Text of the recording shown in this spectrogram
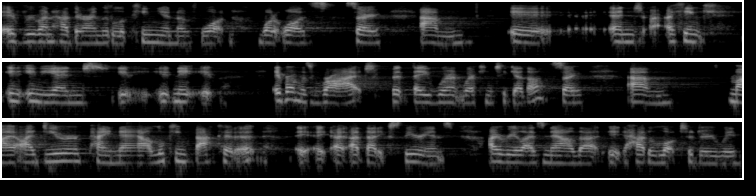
everyone had their own little opinion of what what it was. So, um, it, and I think in, in the end, it, it, it, everyone was right, but they weren't working together. So, um, my idea of pain now, looking back at it, at that experience, I realize now that it had a lot to do with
